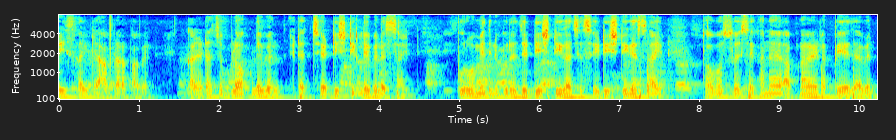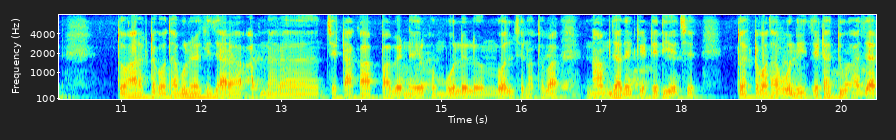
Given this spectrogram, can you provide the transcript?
এই সাইটে আপনারা পাবেন। কারণ এটা হচ্ছে ব্লক লেভেল এটা হচ্ছে ডিস্ট্রিক্ট লেভেলের সাইট পূর্ব মেদিনীপুরের যে ডিস্ট্রিক্ট আছে, সেই ডিস্ট্রিক্টের সাইট তো অবশ্যই সেখানে আপনারা এটা পেয়ে যাবেন। তো আর একটা কথা বলে রাখি, যারা আপনারা যে টাকা পাবেন না এরকম বলে বলছেন অথবা নাম যাদের কেটে দিয়েছে, তো একটা কথা বলি, যেটা দু হাজার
